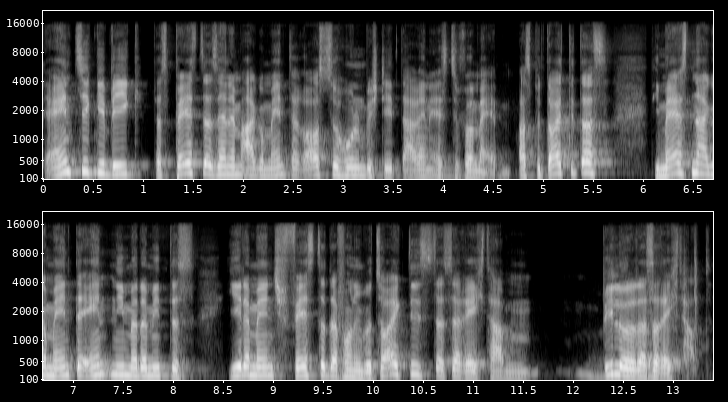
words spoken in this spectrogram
Der einzige Weg, das Beste aus einem Argument herauszuholen, besteht darin, es zu vermeiden. Was bedeutet das? Die meisten Argumente enden immer damit, dass jeder Mensch fester davon überzeugt ist, dass er Recht haben will oder dass er Recht hat.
